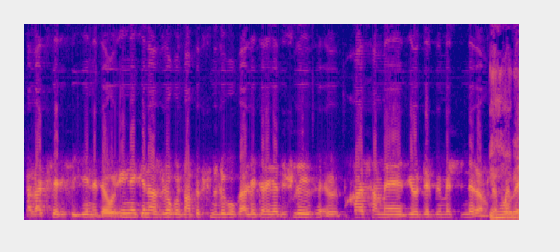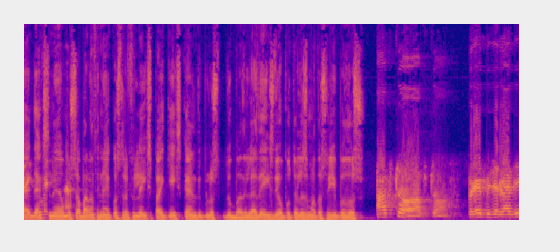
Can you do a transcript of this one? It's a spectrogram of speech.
Αλλά ξέρεις τι γίνεται. Είναι και ένας λόγος να παίξουν λίγο καλύτερα γιατί σου λέει ε, χάσαμε δύο ντέρμπι μέσα στην έδρα μας. Ε, Έχουμε ωραία, παίξει εντάξει, με ναι, την- όμως σαν Παναθηναϊκός τρεφίλε έχεις πάει και έχεις κάνει διπλό στην Τούμπα. Δηλαδή έχεις δύο αποτελέσματα στο γήπεδο σου. Αυτό, αυτό. Πρέπει δηλαδή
